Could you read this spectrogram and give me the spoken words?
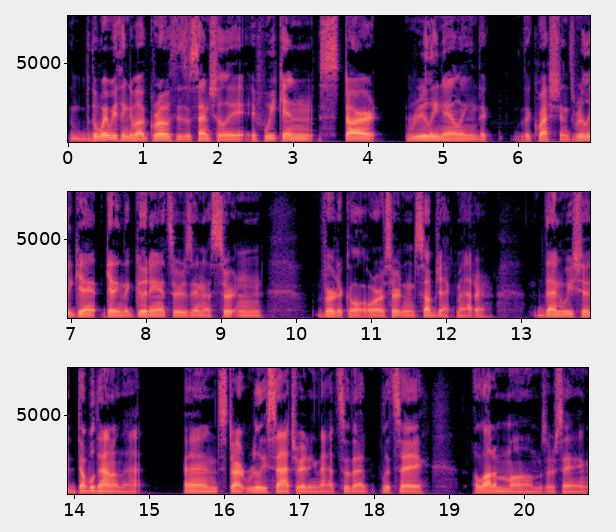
the way we think about growth is essentially if we can start really nailing the the questions, really get, getting the good answers in a certain vertical or a certain subject matter, then we should double down on that and start really saturating that so that, let's say, a lot of moms are saying,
